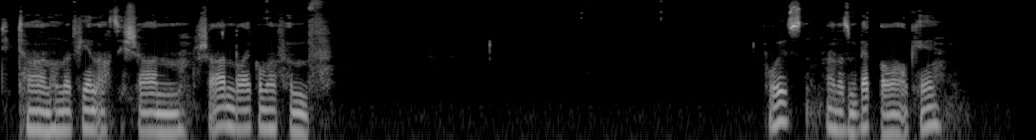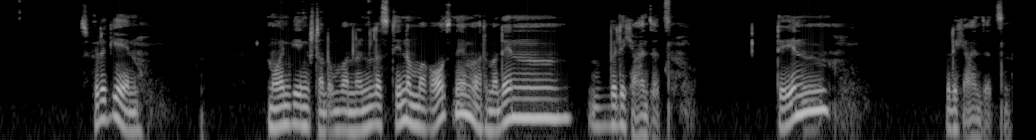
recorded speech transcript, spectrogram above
Titan, 184 Schaden. Schaden 3,5. Puls. Ah, das ist ein Bergbauer, okay. Das würde gehen. Neuen Gegenstand umwandeln. Lass den nochmal rausnehmen. Warte mal, den will ich einsetzen. Den will ich einsetzen.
